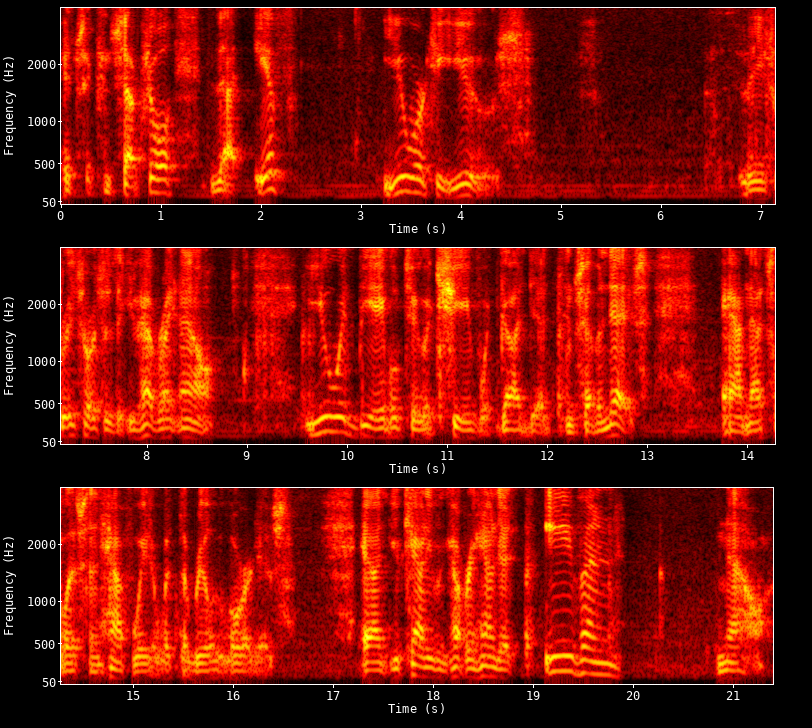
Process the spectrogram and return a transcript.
it's a conceptual that if you were to use these resources that you have right now, you would be able to achieve what God did in seven days. And that's less than halfway to what the real Lord is. And you can't even comprehend it, even now.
